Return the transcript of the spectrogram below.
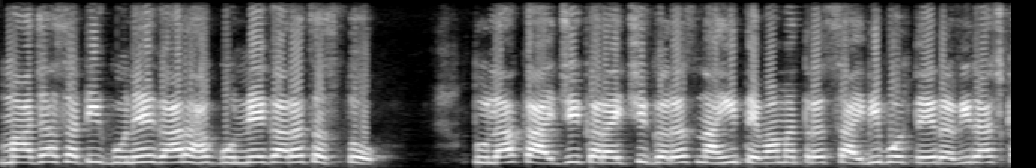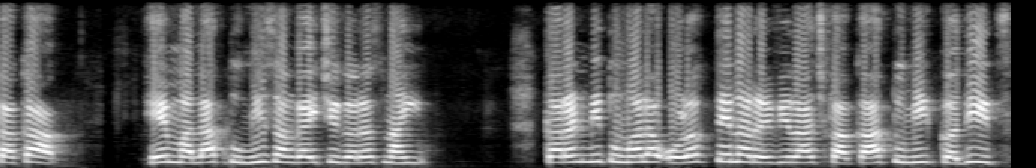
माझ्यासाठी गुन्हेगार हा गुन्हेगारच असतो. तुला काळजी करायची गरज नाही तेव्हा मात्र सायली बोलते रविराज काका हे मला तुम्ही सांगायची गरज नाही. कारण मी तुम्हाला ओळखते ना रविराज काका तुम्ही कधीच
